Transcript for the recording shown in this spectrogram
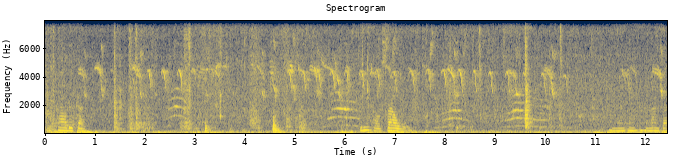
กินข้าวด้วยกันกินข้าวเช้าอืมอืมให้นั่นจ้ะ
